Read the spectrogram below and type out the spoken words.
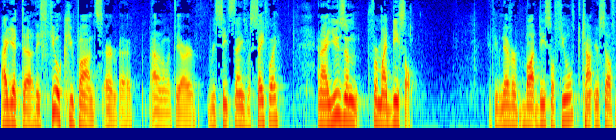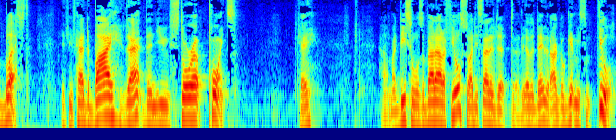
I get uh, these fuel coupons, or uh, I don't know what they are, receipts things with Safeway, and I use them for my diesel. If you've never bought diesel fuel, count yourself blessed. If you've had to buy that, then you store up points. Okay? Uh, my diesel was about out of fuel, so I decided that uh, the other day that I'd go get me some fuel.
